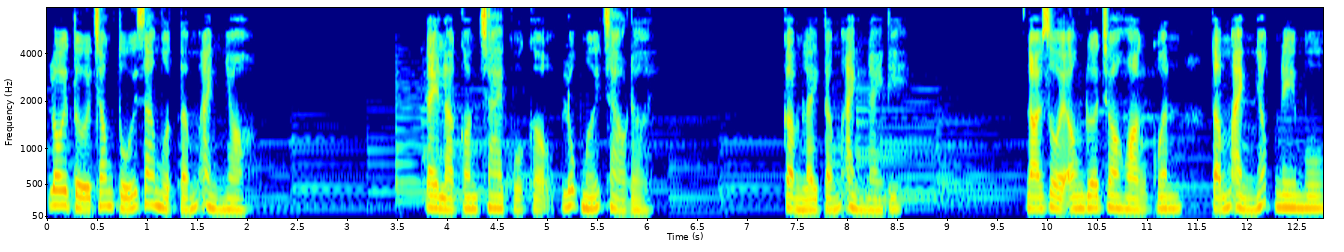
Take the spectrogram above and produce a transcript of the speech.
lôi từ trong túi ra một tấm ảnh nhỏ. Đây là con trai của cậu lúc mới chào đời. Cầm lấy tấm ảnh này đi. Nói rồi ông đưa cho Hoàng Quân tấm ảnh nhóc Nemo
